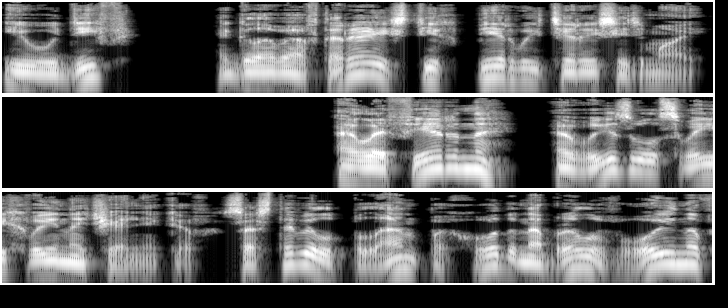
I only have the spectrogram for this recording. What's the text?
Иудив, глава 2, стих 1-7. Алаферн вызвал своих военачальников, составил план похода, набрал воинов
